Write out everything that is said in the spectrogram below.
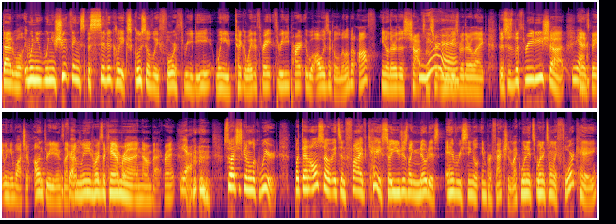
that will when you when you shoot things specifically exclusively for 3D, when you take away the 3 3D part, it will always look a little bit off. You know, there are those shots in certain movies where they're like, "This is the 3D shot," Yeah. and it's when you watch it on 3D, and it's, like, like- I'm leaning towards the camera, and now I'm back, right? Yeah. So that's just gonna look weird. But then also it's in 5K, so you just like notice every single imperfection. Like when it's when it's only 4K,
